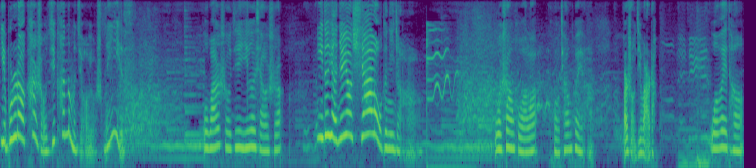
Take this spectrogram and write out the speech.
也不知道看手机看那么久有什么意思。我玩手机一个小时，你的眼睛要瞎了！我跟你讲，我上火了，口腔溃疡，玩手机玩的；我胃疼，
